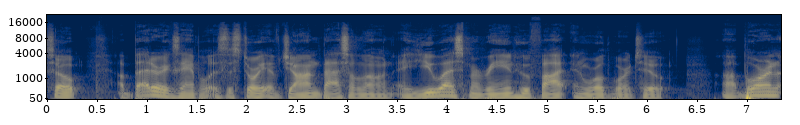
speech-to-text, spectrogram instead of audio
So, a better example is the story of John Basilone, a U.S. Marine who fought in World War II. Uh, born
